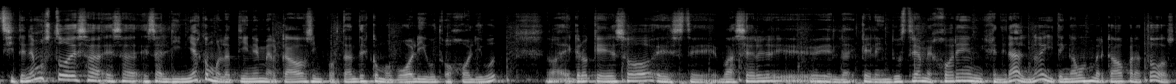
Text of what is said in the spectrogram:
si tenemos toda esa, esa, esa línea, como la tienen mercados importantes como Bollywood o Hollywood, ¿no? Creo que eso este, va a hacer eh, que la industria mejore en general ¿no? y tengamos mercado para todos.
